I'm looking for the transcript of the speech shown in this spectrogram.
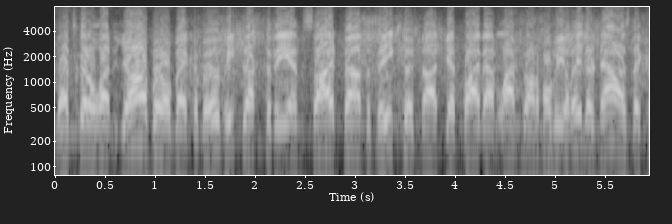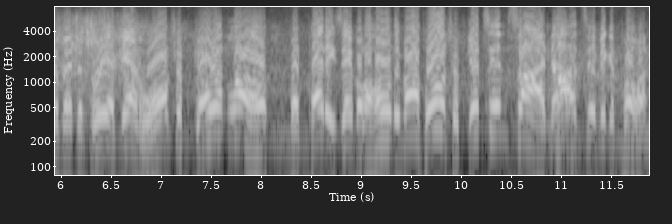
That's going to let Yarborough make a move. He ducked to the inside, found that he could not get by that lapped automobile either. Now, as they come into three again, Waltrip going low, but Petty's able to hold him off. Waltrip gets inside. Now, Ca- let's see if he can pull it.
